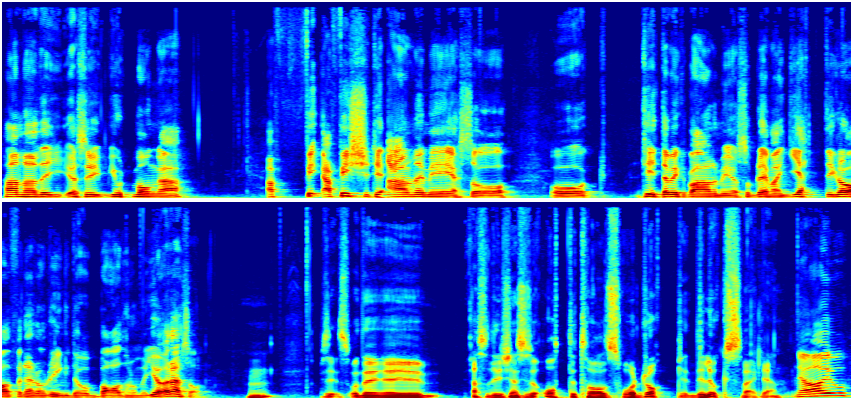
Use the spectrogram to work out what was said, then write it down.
han hade alltså, gjort många affi- affischer till animes och, och tittade mycket på anime och så blev han jätteglad för när de ringde och bad honom att göra en sån. Mm. Precis, och det är ju, alltså det känns ju så 80-tals hårdrock deluxe verkligen. Ja, jo.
